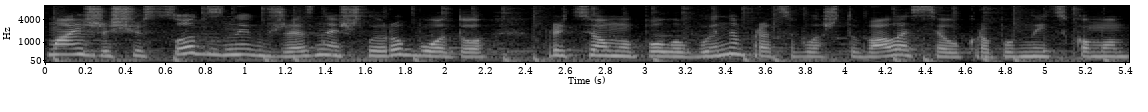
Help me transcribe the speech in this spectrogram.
Майже 600 з них вже знайшли роботу. При цьому половина працевлаштувалася у Кропивницькому.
